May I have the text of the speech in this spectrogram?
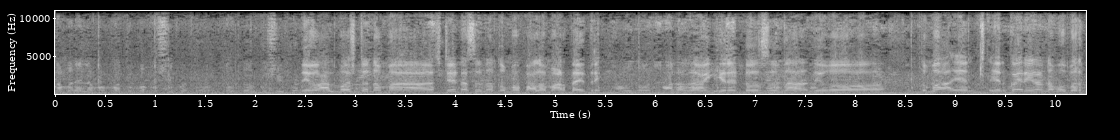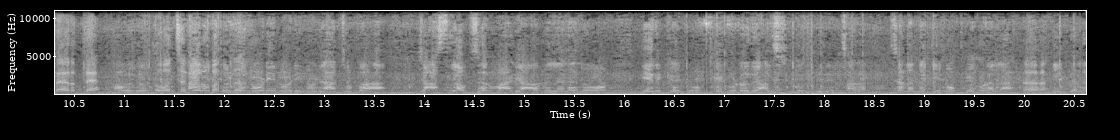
ನಮ್ಮ ಮನೇಲಿ ನಮ್ಮ ಅಮ್ಮ ತುಂಬಾ ಖುಷಿ ಪಟ್ರು. ದೊಡ್ಡವ್ರು ಖುಷಿ ಪಟ್ರು. ನೀವು ಆಲ್ಮೋಸ್ಟ್ ನಮ್ಮ ಸ್ಟೇಟಸ್ ಅನ್ನ ತುಂಬಾ ಫಾಲೋ ಮಾಡ್ತಾ ಇದ್ರಿ. ಹೌದು ಫಾಲೋ ರವಿ ಕಿರಣ್ ಟೂರ್ಸ್ ಅನ್ನ ನೀವು ತುಂಬಾ ಎನ್ಕ್ವೈರಿಗಳು ನಮಗೆ ಬರ್ತಾ ಇರುತ್ತೆ. ಹೌದು. ಒಂದ್ಸತಿ ನೋಡಿ ನೋಡಿ ನೋಡಿ ನಾನು ಸ್ವಲ್ಪ ಜಾಸ್ತಿ ಅಬ್ಸರ್ವ್ ಮಾಡಿ ಆಮೇಲೆ ನಾನು ಏನಕ್ಕೆ ಒಪ್ಪಿಗೆ ಕೊಡೋದು ಅಷ್ಟು ಸಡನ್ ಆಗಿ ಏನು ಒಪ್ಪಿಗೆ ಕೊಡಲ್ಲ. ನಿಮ್ದೆಲ್ಲ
